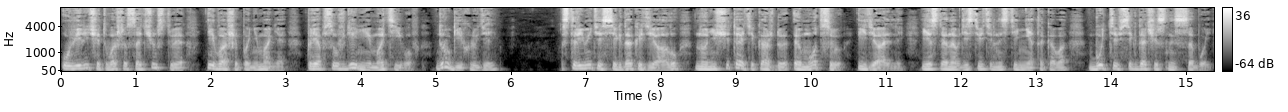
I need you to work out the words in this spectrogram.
увеличит ваше сочувствие и ваше понимание при обсуждении мотивов других людей. Стремитесь всегда к идеалу, но не считайте каждую эмоцию идеальной, если она в действительности не такова. Будьте всегда честны с собой.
